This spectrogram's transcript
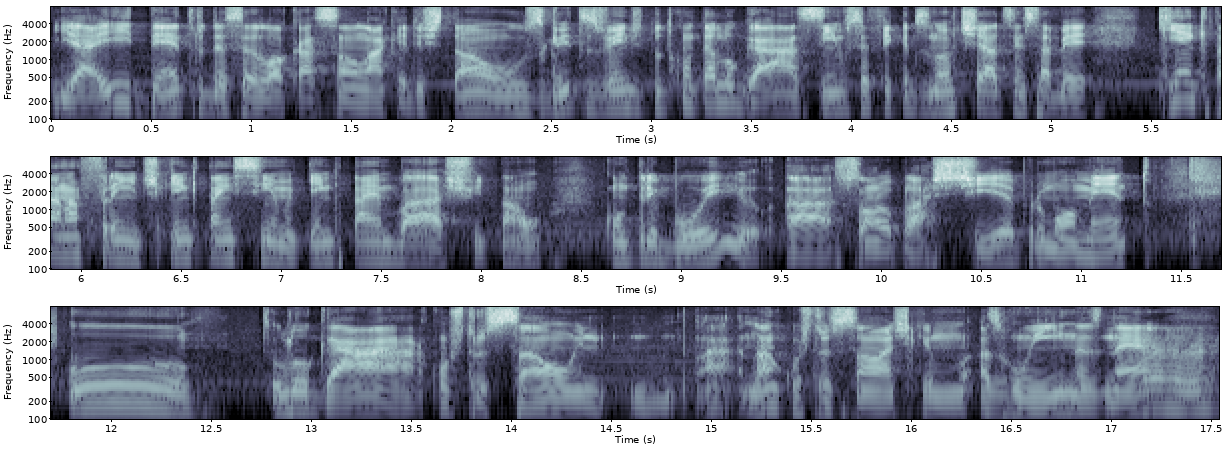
E aí, dentro dessa locação lá que eles estão, os gritos vêm de tudo quanto é lugar, assim você fica desnorteado sem saber quem é que tá na frente, quem é que tá em cima, quem é que tá embaixo. Então, contribui a sonoplastia pro momento. O o lugar, a construção, a- não a construção, acho que as ruínas, né? Aham.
